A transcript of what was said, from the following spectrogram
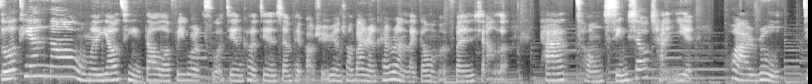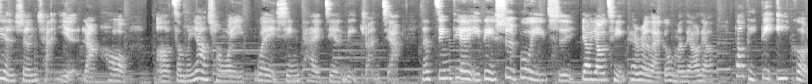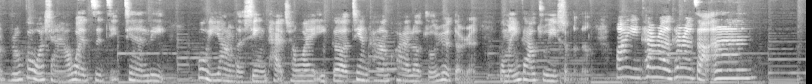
昨天呢，我们邀请到了 FreeWorks 我健客健身陪跑学院创办人 Karen 来跟我们分享了他从行销产业跨入健身产业，然后呃怎么样成为一位心态建立专家。那今天一定事不宜迟，要邀请 Karen 来跟我们聊聊，到底第一个，如果我想要为自己建立。不一样的心态，成为一个健康、快乐、卓越的人，我们应该要注意什么呢？欢迎 Karen，Karen 早安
